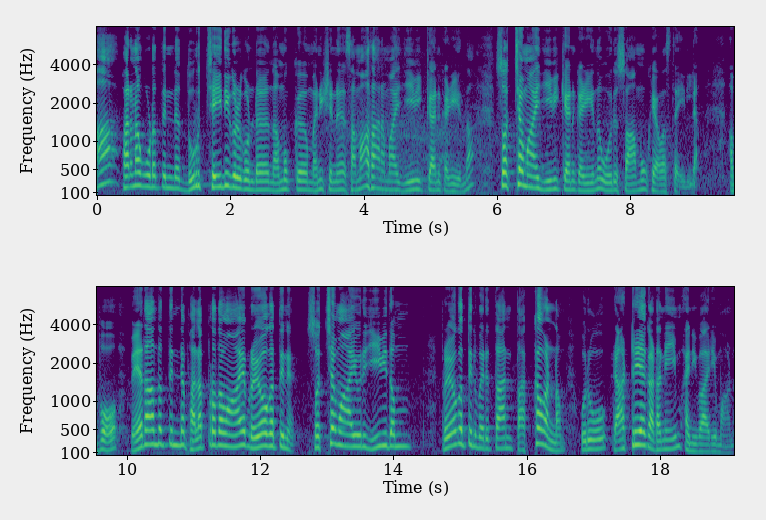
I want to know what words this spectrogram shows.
ആ ഭരണകൂടത്തിന്റെ ദുർചെയ്തികൾ കൊണ്ട് നമുക്ക് മനുഷ്യന് സമാധാനമായി ജീവിക്കാൻ കഴിയുന്ന സ്വച്ഛമായി ജീവിക്കാൻ കഴിയുന്ന ഒരു സാമൂഹ്യ അവസ്ഥയില്ല. അപ്പോൾ വേദാന്തത്തിന്റെ ഫലപ്രദമായ പ്രയോഗത്തിന് സ്വച്ഛമായൊരു ജീവിതം പ്രയോഗത്തിൽ വരുത്താൻ തക്കവണ്ണം ഒരു രാഷ്ട്രീയ ഘടനയും അനിവാര്യമാണ്.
